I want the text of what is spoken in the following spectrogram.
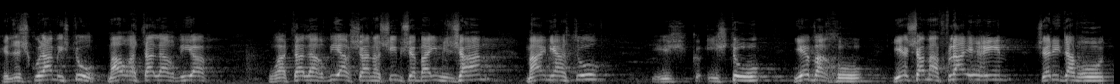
כדי שכולם ישתו. מה הוא רצה להרוויח? הוא רצה להרוויח שאנשים שבאים משם, מה הם יעשו? ישתו, יברכו, יש שם פליירים של הידברות,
